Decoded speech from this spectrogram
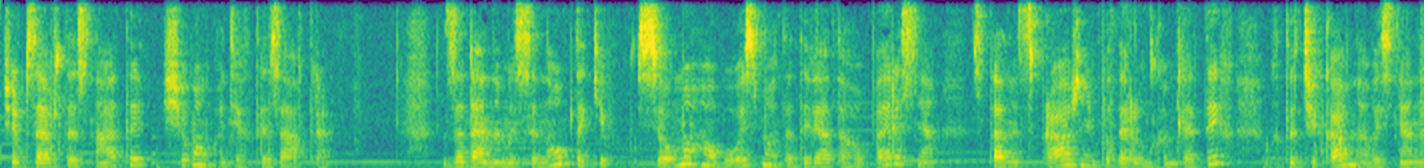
щоб завжди знати, що вам одягти завтра. За даними синоптиків, 7, 8 та 9 березня стануть справжнім подарунком для тих, хто чекав на весняне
